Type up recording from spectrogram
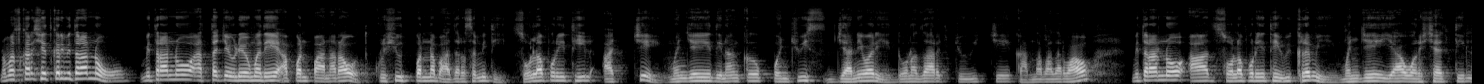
नमस्कार शेतकरी मित्रांनो. मित्रांनो आत्ताच्या व्हिडिओमध्ये आपण पाहणार आहोत कृषी उत्पन्न बाजार समिती सोलापूर येथील आजचे म्हणजे दिनांक पंचवीस जानेवारी दोन हजार चोवीसचे कांदा बाजार भाव मित्रांनो आज सोलापूर येथे विक्रमी म्हणजे या वर्षातील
